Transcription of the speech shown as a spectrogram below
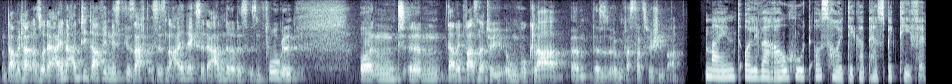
Und damit hat also der eine Antidarwinist gesagt, es ist eine Eidechse, der andere, das ist ein Vogel. Und ähm, damit war es natürlich irgendwo klar, ähm, dass es irgendwas dazwischen war. Meint Oliver Rauchut aus heutiger Perspektive.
